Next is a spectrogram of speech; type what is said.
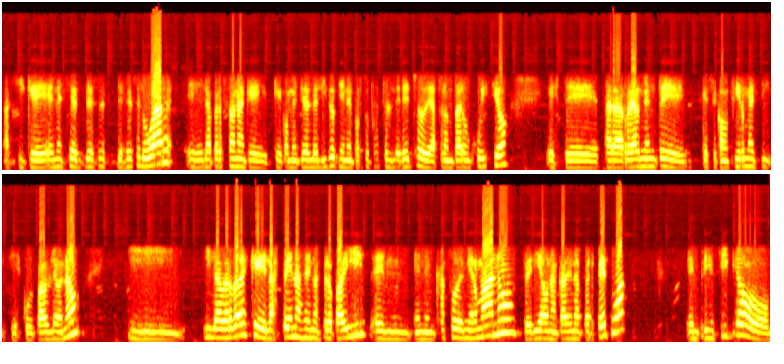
Así que en ese, desde, ese lugar, eh, la persona que, que cometió el delito tiene, por supuesto, el derecho de afrontar un juicio este, para realmente que se confirme si, si es culpable o no. Y, y la verdad es que las penas de nuestro país, en, en el caso de mi hermano, sería una cadena perpetua. En principio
